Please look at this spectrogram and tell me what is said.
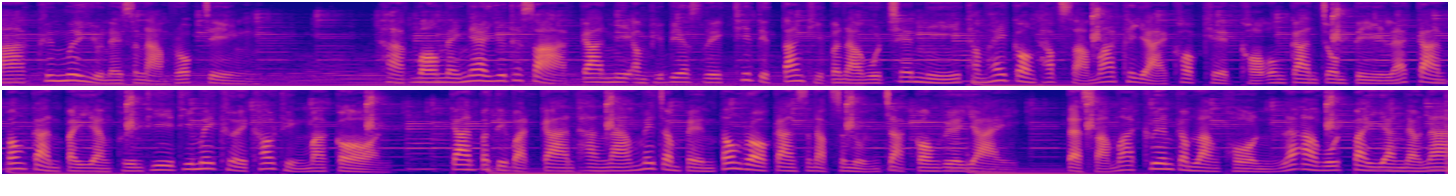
มากขึ้นเมื่ออยู่ในสนามรบจริง หากมองในแง่ยุทธศาสตร์การมี Amphibious Rig ที่ติดตั้งขีปนาวุธเช่นนี้ทำให้กองทัพสามารถขยายขอบเขตขององค์การโจมตีและการป้องกันไปยังพื้นที่ที่ไม่เคยเข้าถึงมาก่อน การปฏิบัติการทางน้ำไม่จำเป็นต้องรอการสนับสนุนจากกองเรือใหญ่ แต่สามารถเคลื่อนกำลังพลและอาวุธไปยังแนวหน้า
